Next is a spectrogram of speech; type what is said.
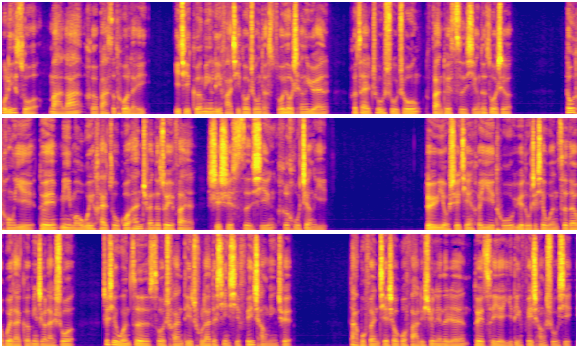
布里索、马拉和巴斯托雷以及革命立法机构中的所有成员和在著述中反对死刑的作者，都同意对密谋危害祖国安全的罪犯实施死刑，合乎正义。对于有时间和意图阅读这些文字的未来革命者来说，这些文字所传递出来的信息非常明确。大部分接受过法律训练的人对此也一定非常熟悉。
